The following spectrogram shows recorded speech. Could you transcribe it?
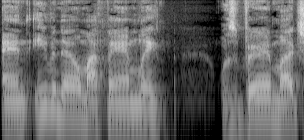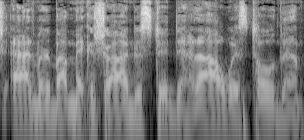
And even though my family was very much adamant about making sure I understood that. I always told them,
